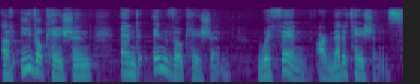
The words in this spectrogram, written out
of evocation and invocation within our meditations.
